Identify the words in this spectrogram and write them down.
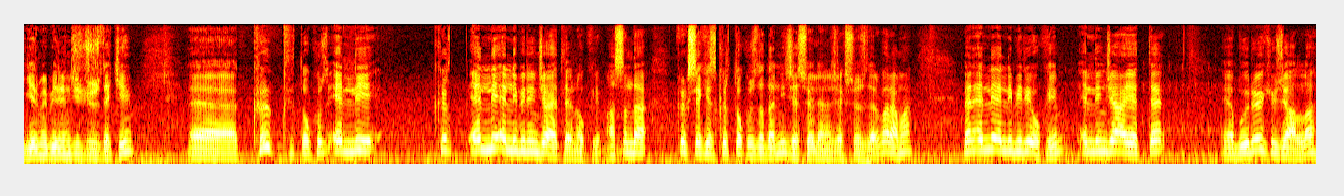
21. cüzdeki eee, 49 50 40 50 51. ayetlerini okuyayım. Aslında 48 49'da da nice söylenecek sözler var ama ben 50 51'i okuyayım. 50. ayette e, buyuruyor ki Yüce Allah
